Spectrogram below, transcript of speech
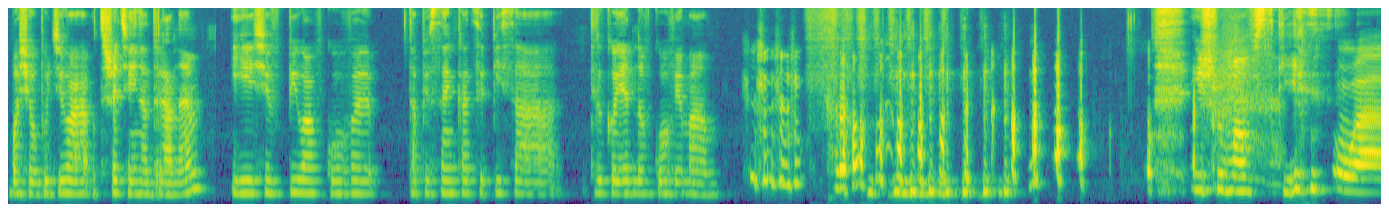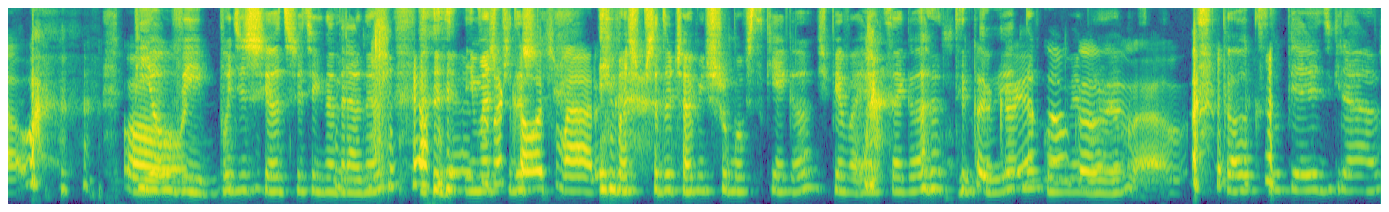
bo się obudziła o trzeciej nad ranem i jej się wbiła w głowę ta piosenka Cypisa Tylko jedno w głowie mam. co? I Szumowski. Wow. POV. Budzisz się o trzeciej nad ranem I masz koszmar. I masz przed oczami Szumowskiego śpiewającego tylko, Tylko jedną mam. Koksu 5 gram.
